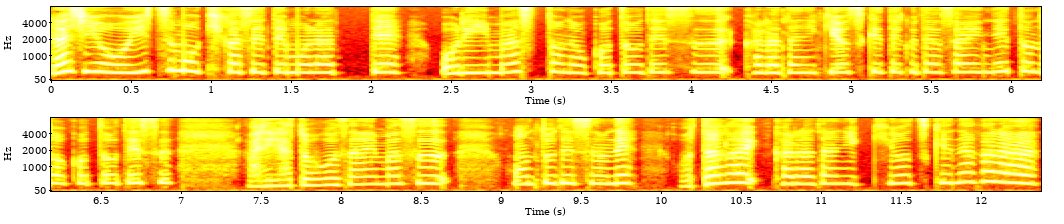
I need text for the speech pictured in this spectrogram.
ラジオをいつも聞かせてもらっておりますとのことです。体に気をつけてくださいねとのことです。ありがとうございます。本当ですよね。お互い体に気をつけながら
